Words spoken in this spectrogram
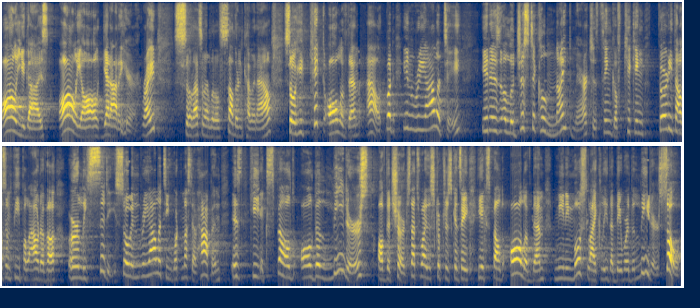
All you guys, all y'all, get out of here, right? So that's my little southern coming out. So he kicked all of them out. But in reality, it is a logistical nightmare to think of kicking 30,000 people out of a early city. So in reality, what must have happened is he expelled all the leaders of the church. That's why the scriptures can say he expelled all of them, meaning most likely that they were the leaders. So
